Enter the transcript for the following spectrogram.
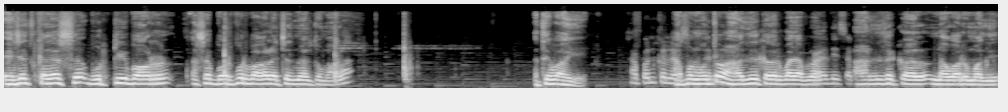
ह्याच्यात कलर्स बुट्टी बॉर्डर असं भरपूर बघायला याच्यात मिळेल तुम्हाला ते बघा हे. आपण कलर आपण म्हणतो ना हळदी कलर पाहिजे हळदीचा color. हळदीचा कलर नवारमध्ये.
